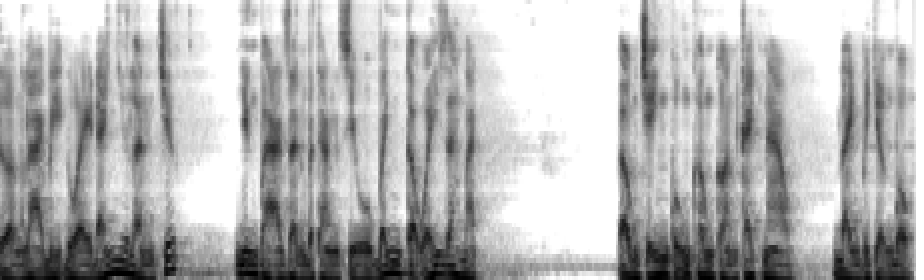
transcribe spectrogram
Tưởng lại bị đuổi đánh như lần trước. Nhưng bà dần và thằng xỉu bênh cậu ấy ra mặt. Ông chính cũng không còn cách nào Đành với trưởng bộ.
